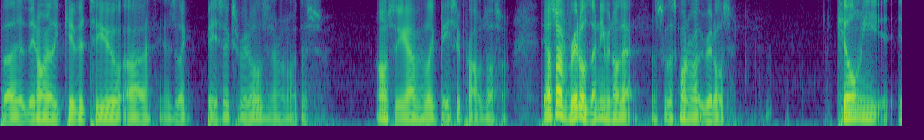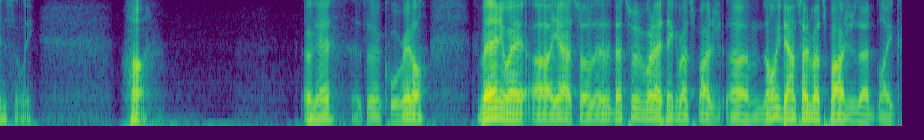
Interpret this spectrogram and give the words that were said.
but they don't really give it to you. Uh, it's like basics riddles. I don't know what this. Oh, so you have like basic problems also. They also have riddles. I didn't even know that. Let's let's go on riddles. Kill me instantly. Huh. Okay, that's a cool riddle. But anyway, uh, yeah. So th that's what, I think about Spoj. Um, the only downside about Spoj is that like,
